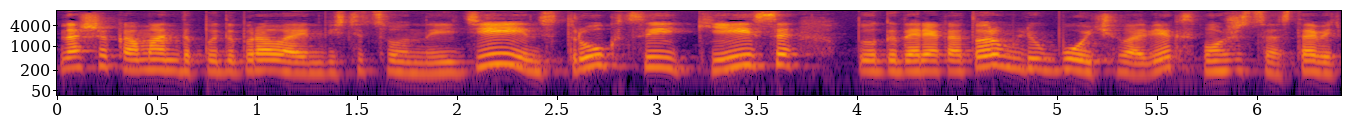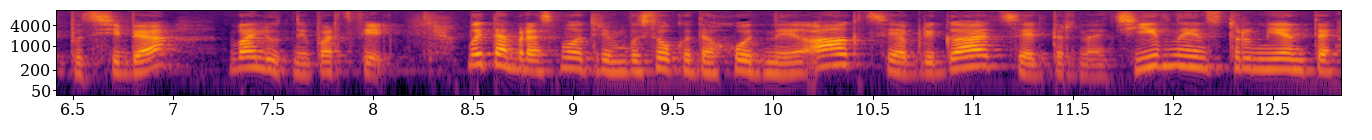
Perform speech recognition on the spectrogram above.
Наша команда подобрала инвестиционные идеи, инструкции, кейсы, благодаря которым любой человек сможет составить под себя валютный портфель. Мы там рассмотрим высокодоходные акции, облигации, альтернативные инструменты,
